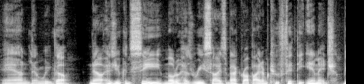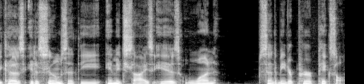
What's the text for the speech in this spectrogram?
And there we go. Now, as you can see, Modo has resized the backdrop item to fit the image because it assumes that the image size is one centimeter per pixel.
